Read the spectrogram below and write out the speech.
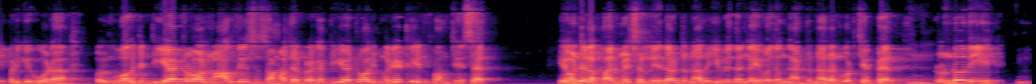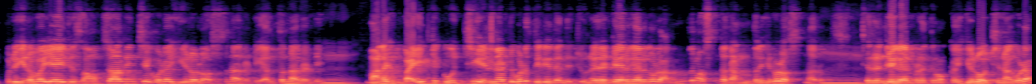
ఇప్పటికీ కూడా ఒకటి థియేటర్ వాళ్ళు నాకు తెలిసిన సమాచారం ప్రకారం థియేటర్ వాళ్ళు ఇమ్మీడియట్లీ ఇన్ఫార్మ్ చేశారు. ఏమంటే ఇలా పర్మిషన్ లేదంటున్నారు ఈ విధంగా ఈ విధంగా అంటున్నారు అని కూడా చెప్పారు. రెండోది ఇప్పుడు ఇరవై ఐదు సంవత్సరాల నుంచి కూడా హీరోలు వస్తున్నారండి వెళ్తున్నారండి. మనకి బయటికి వచ్చి వెళ్ళినట్టు కూడా తెలియదండి జూనియర్ ఎన్టీఆర్ గారు కూడా అందరూ వస్తున్నారు అందరు హీరోలు వస్తున్నారు. చిరంజీవి గారు ప్రతి ఒక్క హీరో వచ్చినా కూడా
